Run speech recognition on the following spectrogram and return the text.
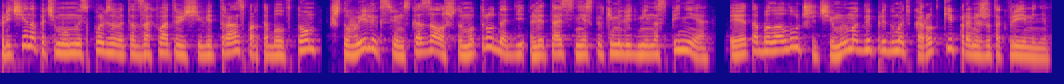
Причина, почему мы использовали этот захватывающий вид транспорта, был в том, что Уилликсвим сказал, что ему трудно летать с несколькими людьми на спине, и это было лучше, чем мы могли придумать в короткий промежуток времени.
